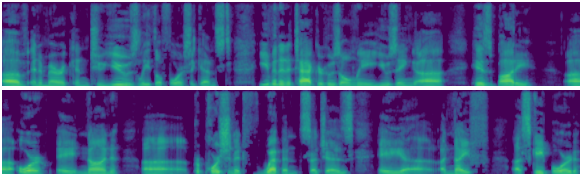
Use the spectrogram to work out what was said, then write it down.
of an American to use lethal force against even an attacker who's only using uh, his body uh, or a non uh, proportionate weapon, such as a, uh, a knife, a skateboard,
